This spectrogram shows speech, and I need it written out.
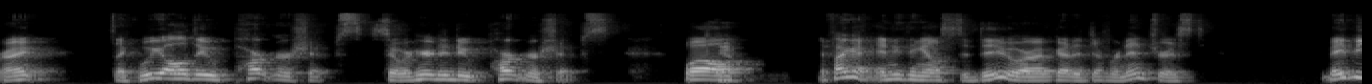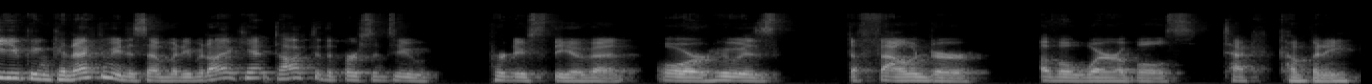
right? It's like we all do partnerships. So we're here to do partnerships. Well, if I got anything else to do or I've got a different interest, maybe you can connect me to somebody, but I can't talk to the person to produce the event or who is the founder of a wearables tech company,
